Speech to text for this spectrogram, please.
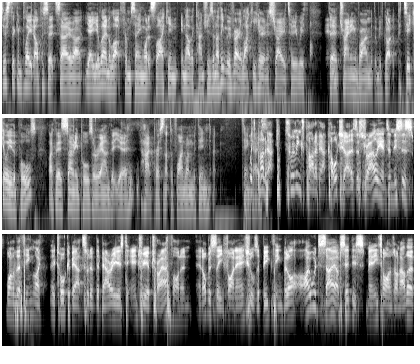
just the complete opposite. So uh, yeah, you learn a lot from seeing what it's like in, in other countries, and I think we're very lucky here in Australia too with the training environment that we've got, particularly the pools. Like there's so many pools around that you're hard pressed not to find one within 10 well, part of our swimming's part of our culture as Australians, and this is one of the things. Like they talk about sort of the barriers to entry of triathlon, and and obviously financial's a big thing. But I, I would say I've said this many times on other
